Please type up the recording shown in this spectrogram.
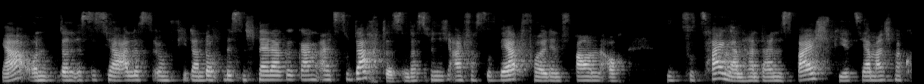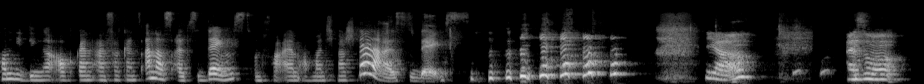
Ja, und dann ist es ja alles irgendwie dann doch ein bisschen schneller gegangen, als du dachtest. Und das finde ich einfach so wertvoll, den Frauen auch zu zeigen anhand deines Beispiels. Ja, manchmal kommen die Dinge auch ganz, einfach ganz anders, als du denkst und vor allem auch manchmal schneller, als du denkst. ja, also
